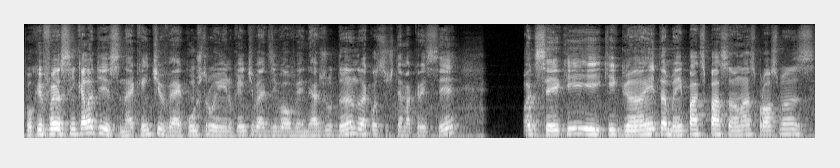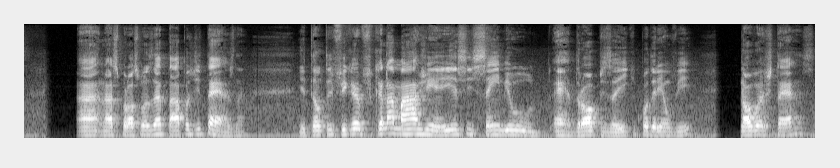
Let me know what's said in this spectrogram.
Porque foi assim que ela disse, né? Quem estiver construindo, quem estiver desenvolvendo e ajudando o ecossistema a crescer, pode ser que, que ganhe também participação nas próximas, nas próximas etapas de terras, né? Então fica, fica na margem aí esses 100 mil airdrops aí que poderiam vir, novas terras.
